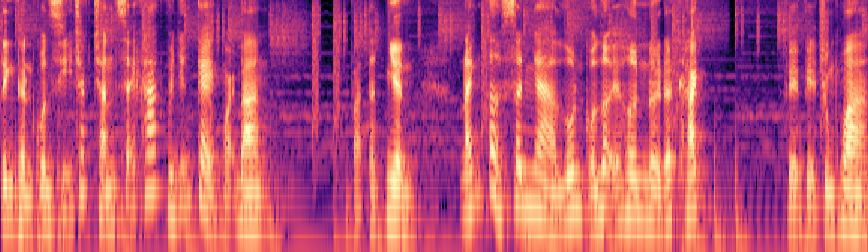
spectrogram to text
Tinh thần quân sĩ chắc chắn sẽ khác với những kẻ ngoại bang. Và tất nhiên, đánh ở sân nhà luôn có lợi hơn nơi đất khách. Về phía Trung Hoa,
